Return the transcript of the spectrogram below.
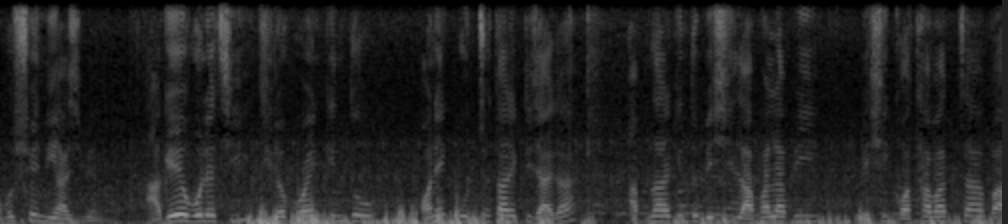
অবশ্যই নিয়ে আসবেন। আগেও বলেছি জিরো পয়েন্ট কিন্তু অনেক উচ্চতার একটি জায়গা। আপনারা কিন্তু বেশি লাফালাফি, বেশি কথাবার্তা বা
